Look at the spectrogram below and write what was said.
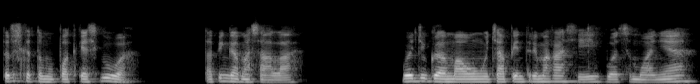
terus ketemu podcast gue. Tapi nggak masalah. Gue juga mau ngucapin terima kasih buat semuanya,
